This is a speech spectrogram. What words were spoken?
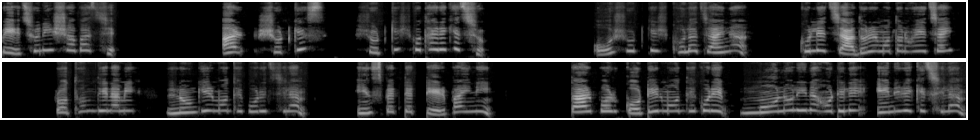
পেছনেই সব আছে। আর সুটকেস সুটকেস কোথায় রেখেছ? ও সুটকেস খোলা যায় না খুলে চাদরের মতন হয়ে যায়। প্রথম দিন আমি লুঙ্গির মধ্যে পড়েছিলাম ইন্সপেক্টর টের পাইনি। তারপর কোটের মধ্যে করে মনোলিনা হোটেলে এনে রেখেছিলাম।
